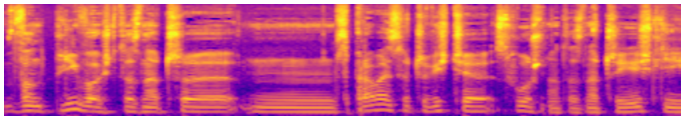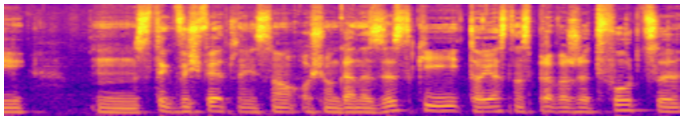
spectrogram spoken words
wątpliwość, to znaczy mm, sprawa jest oczywiście słuszna, to znaczy jeśli z tych wyświetleń są osiągane zyski, to jasna sprawa, że twórcy,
